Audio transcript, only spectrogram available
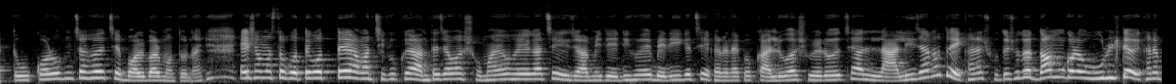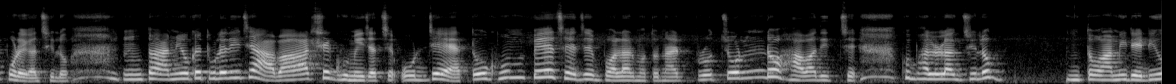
এত করম চা হয়েছে বলবার মতো নয়। এই সমস্ত করতে করতে আমার চিকুকে আনতে যাওয়ার সময়ও হয়ে গেছে। এই যে আমি রেডি হয়ে বেরিয়ে গেছি। এখানে দেখো কালুয়া শুয়ে রয়েছে আর লালি জানো তো এখানে শুতে শুতে দম করে উল্টে ওইখানে পড়ে গেছিল। তো আমি ওকে তুলে দিয়েছি। আবার সে ঘুমিয়ে যাচ্ছে। ওর যে এত ঘুম পেয়েছে যে বলার মতো না আর প্রচণ্ড হাওয়া দিচ্ছে। খুব ভালো লাগছিল। তো আমি রেডিও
